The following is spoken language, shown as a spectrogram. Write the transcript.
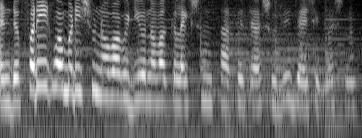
એન્ડ ફરી એકવાર મળીશું નવા વીડિયો, નવા કલેક્શન સાથે ત્યાં સુધી. જય શ્રી કૃષ્ણ.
